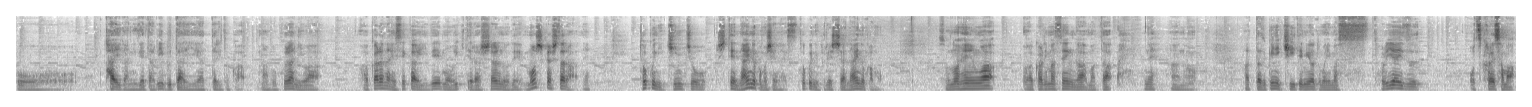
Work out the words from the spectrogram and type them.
こう大河に出たり舞台やったりとか、まあ、僕らには分からない世界でもう生きてらっしゃるのでもしかしたらね特に緊張してないのかもしれないです。特にプレッシャーないのかも。その辺は分かりませんがまたねあの会った時に聞いてみようと思います。とりあえずお疲れ様。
